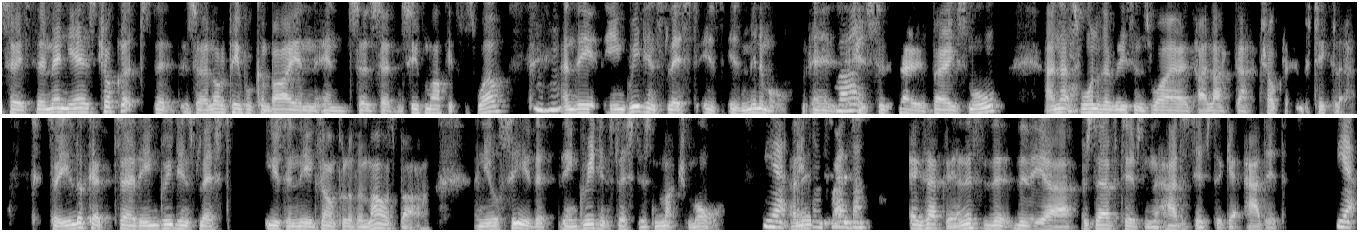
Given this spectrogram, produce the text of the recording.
so it's the Menier's chocolate that so a lot of people can buy in in certain supermarkets as well, mm-hmm. and the, the ingredients list is is minimal. It's, right. it's very very small, and that's yeah. one of the reasons why I, I, like that chocolate in particular. So you look at uh, the ingredients list using the example of a Mars bar, and you'll see that the ingredients list is much more. Yeah, and it, this, exactly, and this is the the uh, preservatives and the additives that get added. Yeah.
